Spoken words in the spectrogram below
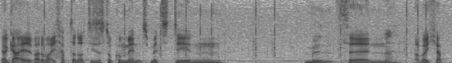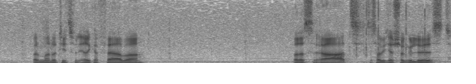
Ja, geil. Warte mal, ich habe da noch dieses Dokument mit den Münzen. Aber ich habe... Warte mal, Notiz von Erika Färber. War das Rad? Das habe ich ja schon gelöst.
